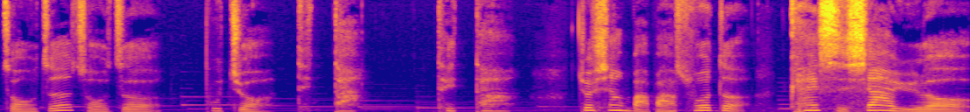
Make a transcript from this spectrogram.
走着走着，不久，踢踏踢踏，就像爸爸说的，开始下雨了。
